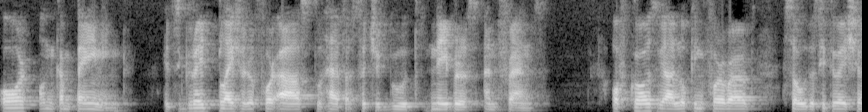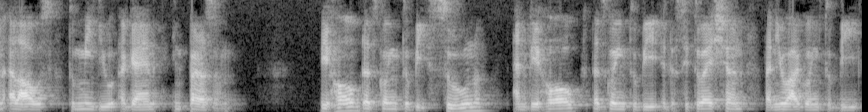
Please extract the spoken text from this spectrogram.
or on campaigning. It's a great pleasure for us to have such a good neighbors and friends. Of course, we are looking forward so the situation allows to meet you again in person. We hope that's going to be soon and we hope that's going to be the situation when you are going to be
